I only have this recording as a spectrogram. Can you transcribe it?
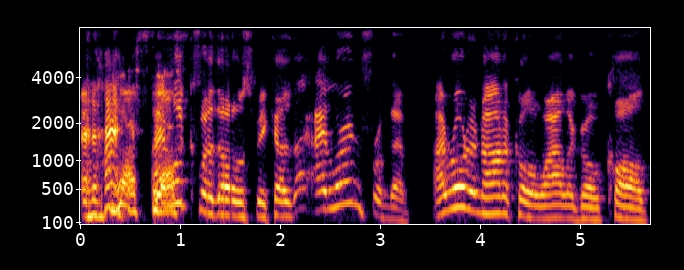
And I, yes, I yes. look for those because I, I learn from them. I wrote an article a while ago called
